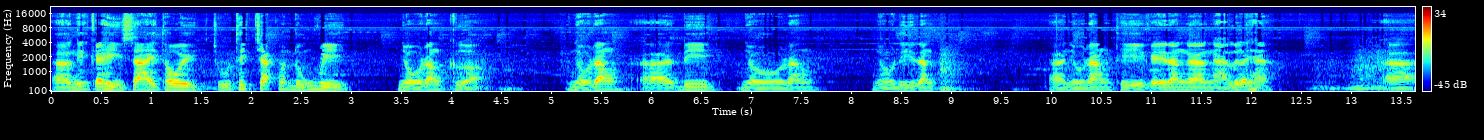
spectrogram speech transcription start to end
À, nghĩ cái hình sai thôi chú thích chắc vẫn đúng vì nhổ răng cửa nhổ răng à, đi nhổ răng nhổ đi răng à, nhổ răng thì cái răng à, ngả lưỡi hả? À,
